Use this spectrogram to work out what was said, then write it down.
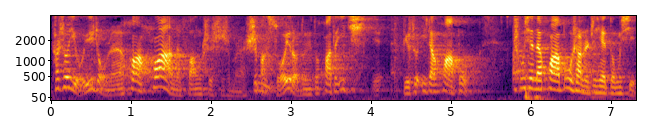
他说有一种人画画的方式是什么呢？是把所有的东西都画在一起，比如说一张画布。出现在画布上的这些东西，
